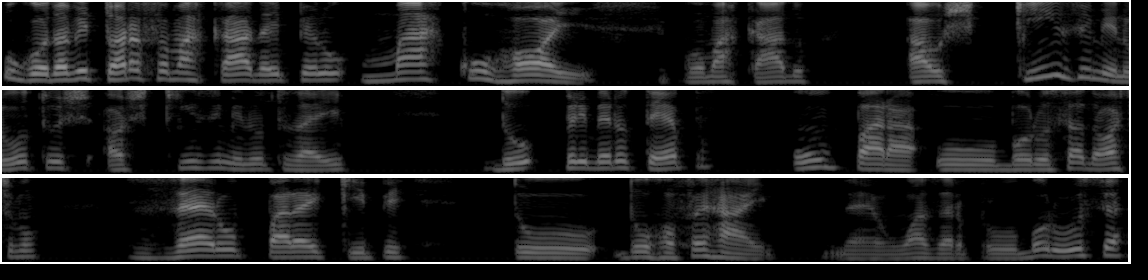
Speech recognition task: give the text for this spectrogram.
O gol da vitória foi marcado aí pelo Marco Reus, gol marcado aos 15 minutos, aos 15 minutos aí do primeiro tempo, 1 para o Borussia Dortmund, 0 para a equipe do, do Hoffenheim, né? 1 a 0 para o Borussia.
